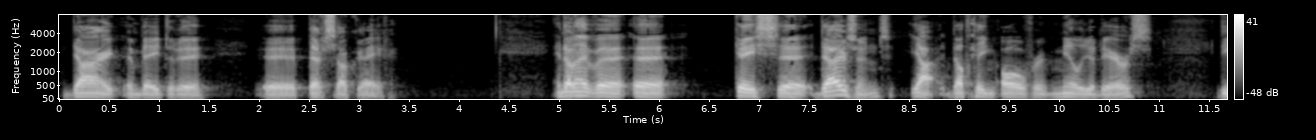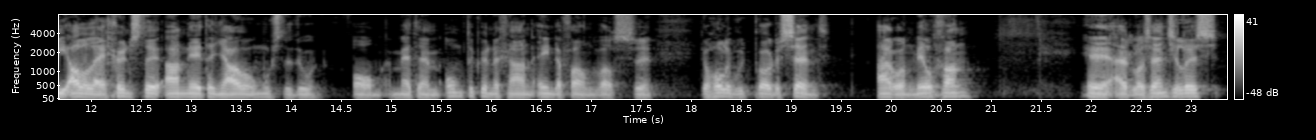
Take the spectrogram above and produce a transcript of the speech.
daar een betere uh, pers zou krijgen. En dan hebben we uh, case 1000. Ja, dat ging over miljardairs die allerlei gunsten aan Netanyahu moesten doen om met hem om te kunnen gaan. Een daarvan was uh, de Hollywood-producent Aaron Milchan uit Los Angeles.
